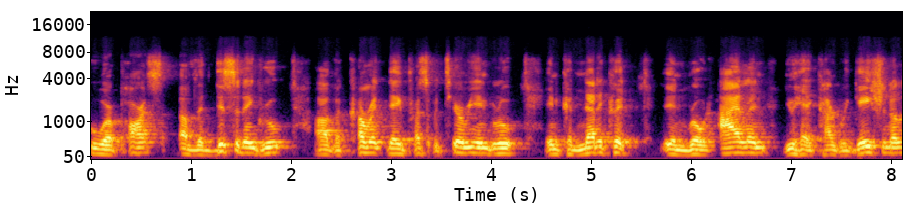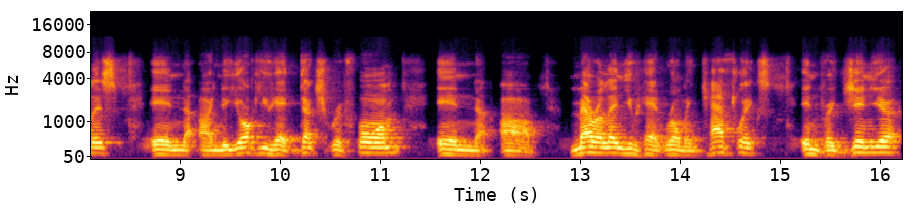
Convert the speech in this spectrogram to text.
who were parts of the dissident group, uh, the current day Presbyterian group. In Connecticut, in Rhode Island, you had Congregationalists. In uh, New York, you had Dutch Reform. In uh, Maryland, you had Roman Catholics. In Virginia,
